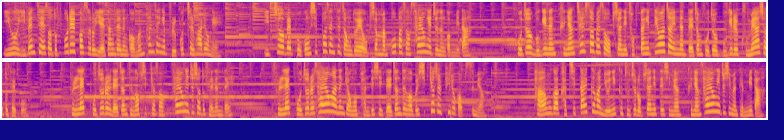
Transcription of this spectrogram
이후 이벤트에서도 뿌릴 것으로 예상되는 검은 환생의 불꽃을 활용해 이 추업의 보공 10% 정도의 옵션만 뽑아서 사용해주는 겁니다. 보조 무기는 그냥 첼섭에서 옵션이 적당히 띄워져 있는 레전 보조 무기를 구매하셔도 되고 블랙 보조를 레전 등업시켜서 사용해 주셔도 되는데 블랙 보조를 사용하는 경우 반드시 레전 등업을 시켜줄 필요가 없으며 다음과 같이 깔끔한 유니크 두 줄 옵션이 뜨시면 그냥 사용해 주시면 됩니다.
